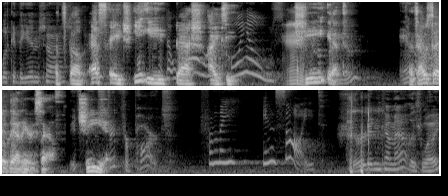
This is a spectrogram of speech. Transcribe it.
Look at the inside. That's spelled S H E E The dash wall I and T. coils. She it. And That's how we say it down here in the South. It's She it. for parts. From the inside. Sure didn't come out this way.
